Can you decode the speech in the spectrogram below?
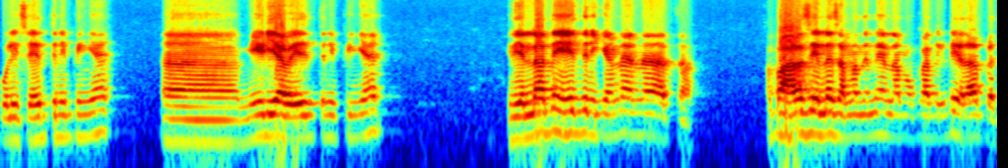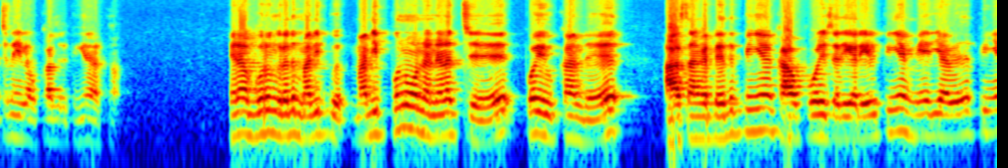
போலீஸ் எதிர்த்து நிற்பீங்க மீடியாவை எதிர்த்து நிற்பீங்க இது எல்லாத்தையும் ஏத்து நிக்கணும்னா என்ன அர்த்தம்? அப்ப அரசியல்ல சம்பந்தமே இல்லாம உட்காந்துக்கிட்டு ஏதாவது பிரச்சனையில உட்காந்துருப்பீங்கன்னு அர்த்தம். ஏன்னா குருங்கிறது மதிப்பு. மதிப்புன்னு ஒண்ணு நினைச்சு போய் உட்காந்து அரசாங்கத்தை எதிர்ப்பீங்க கா போலீஸ் அதிகாரி எதிர்ப்பீங்க மீடியாவை எதிர்ப்பீங்க.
